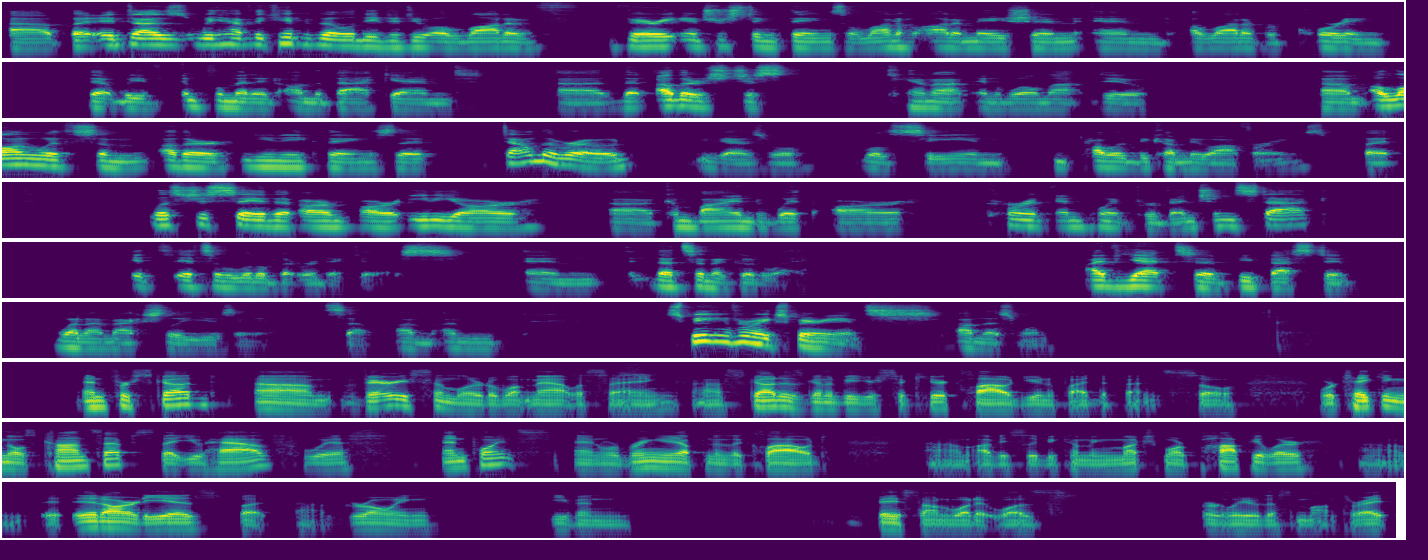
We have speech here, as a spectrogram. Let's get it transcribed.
Uh, but it does. We have the capability to do a lot of very interesting things, a lot of automation, and a lot of reporting that we've implemented on the back end uh, that others just cannot and will not do. Um, along with some other unique things that down the road you guys will will see and probably become new offerings. But let's just say that our our EDR uh, combined with our current endpoint prevention stack, it's it's a little bit ridiculous, and that's in a good way. I've yet to be bested when I'm actually using it, so I'm, I'm speaking from experience on this one. And for Scud, um, very similar to what Matt was saying, uh, Scud is going to be your secure cloud unified defense. So we're taking those concepts that you have with endpoints and we're bringing it up into the cloud. Um, obviously, becoming much more popular. Um, it, it, already is, but uh, growing even based on what it was earlier this month, right?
